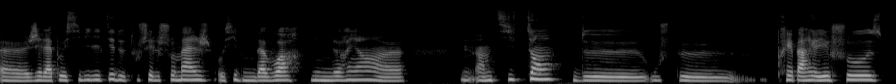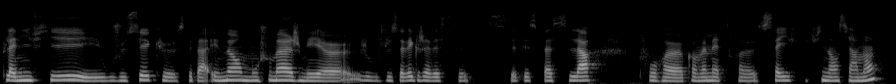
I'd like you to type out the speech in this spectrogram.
j'ai la possibilité de toucher le chômage aussi, donc d'avoir, mine de rien, un petit temps de, où je peux préparer les choses, planifier, et où je sais que ce n'était pas énorme mon chômage, mais je, savais que j'avais cet espace-là pour quand même être safe financièrement.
